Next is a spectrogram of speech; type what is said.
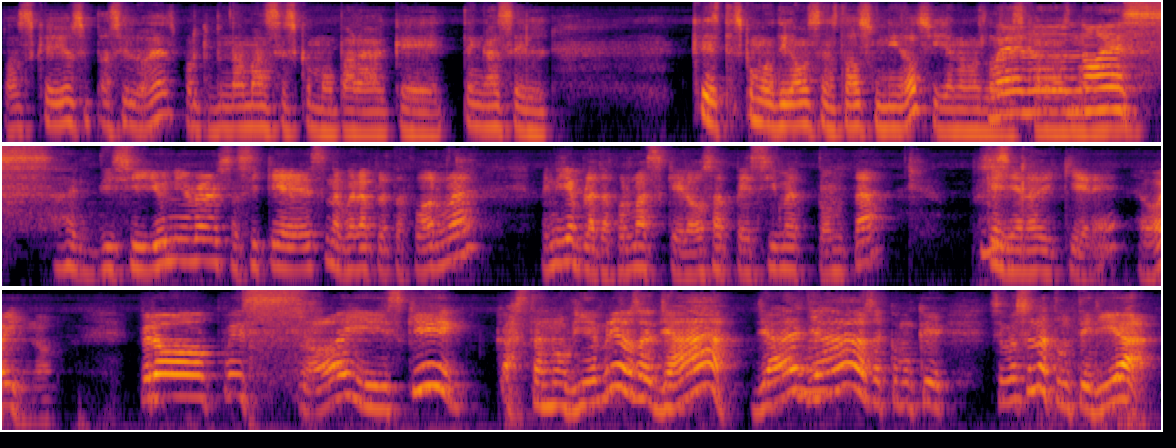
Pues que yo sepa si lo es, porque pues nada más es como para que tengas el... Que estés como, digamos, en Estados Unidos y ya nada más lo Bueno, descargas no normal. es DC Universe, así que es una buena plataforma. Mendiga plataforma asquerosa, pésima, tonta, que Pues es ya nadie quiere. Ay, no. Pero, pues, ay, es que hasta noviembre, o sea, ya, ya, ya, o sea, como que se me hace una tontería.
